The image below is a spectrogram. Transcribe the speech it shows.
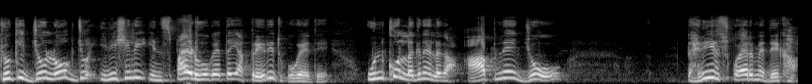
क्योंकि जो लोग जो इनिशियली इंस्पायर्ड हो गए थे या प्रेरित हो गए थे उनको लगने लगा आपने जो तहरीर स्क्वायर में देखा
